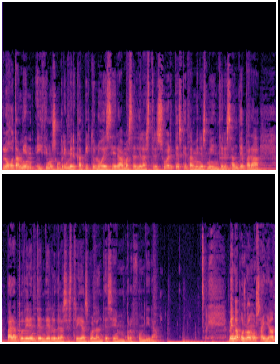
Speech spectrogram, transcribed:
luego también hicimos un primer capítulo, ese era más el de las tres suertes, que también es muy interesante para, para poder entender lo de las estrellas volantes en profundidad. Venga, pues vamos allá.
